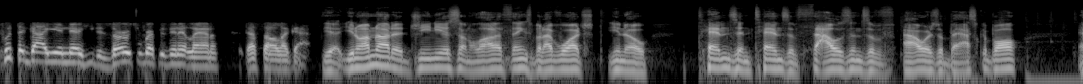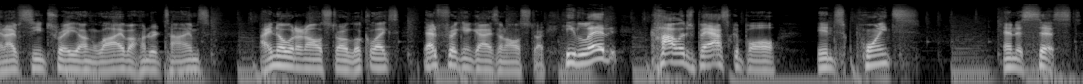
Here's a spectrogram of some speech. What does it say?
Put the guy in there. He deserves to represent Atlanta. That's all I got. Yeah, you know, I'm not a genius on a lot of things, but I've watched, you know, tens and tens of thousands of hours of basketball, and I've seen Trae Young live a hundred times. I know what an all star look like. That freaking guy's an all star. He led college basketball in points and assist.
